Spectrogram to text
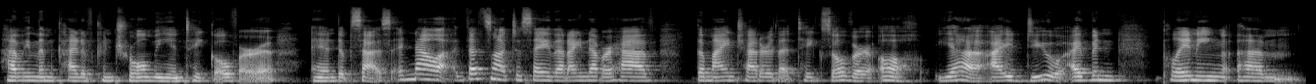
having them kind of control me and take over and obsess? And now that's not to say that I never have the mind chatter that takes over. Oh, yeah, I do. I've been planning um,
